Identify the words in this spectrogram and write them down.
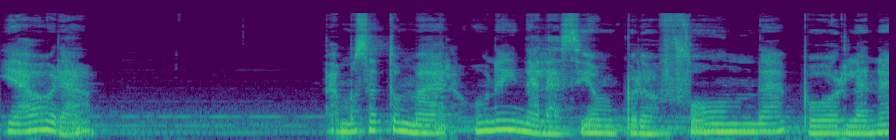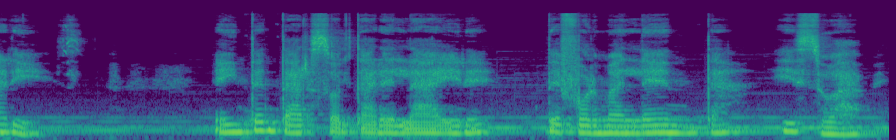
Y ahora Vamos a tomar una inhalación profunda por la nariz e intentar soltar el aire de forma lenta y suave.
